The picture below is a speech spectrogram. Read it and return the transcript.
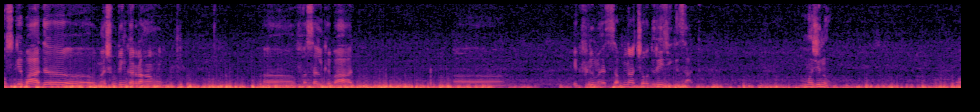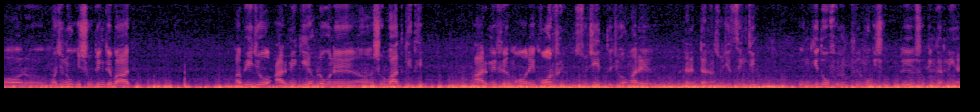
उसके बाद मैं शूटिंग कर रहा हूँ। फ़सल के बाद एक फ़िल्म है सपना चौधरी जी के साथ, मजनू। और मजनू की शूटिंग के बाद अभी जो आर्मी की हम लोगों ने शुरुआत की थी, आर्मी फ़िल्म और एक और फ़िल्म, सुजीत जो हमारे डायरेक्टर हैं, सुजीत सिंह जी, उनकी दो फ़िल्म, फ़िल्मों की शूट, शूटिंग करनी है।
